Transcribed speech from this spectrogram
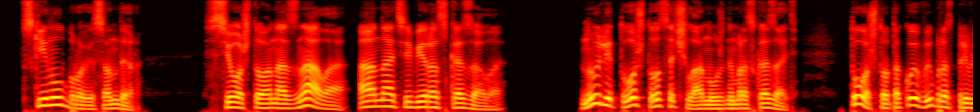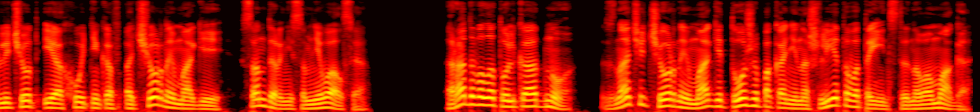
– вскинул брови Сандер. «Все, что она знала, она тебе рассказала». Ну или то, что сочла нужным рассказать. То, что такой выброс привлечет и охотников от черной магии, Сандер не сомневался. Радовало только одно. Значит, черные маги тоже пока не нашли этого таинственного мага.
